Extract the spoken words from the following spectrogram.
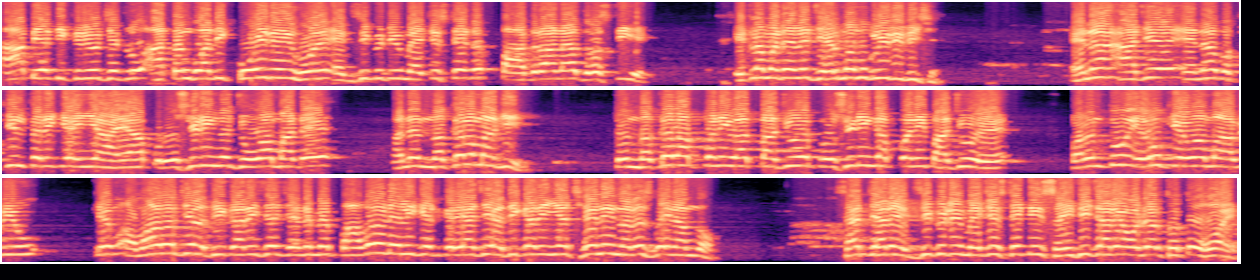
આ બે દીકરીઓ જેટલું આતંકવાદી કોઈ નહીં હોય એક્ઝિક્યુટિવ મેજિસ્ટ્રેટ પાદરાના દ્રષ્ટિએ. એટલા માટે એને જેલમાં મોકલી દીધી છે. એના આજે એના વકીલ તરીકે અહીંયા આયા પ્રોસિડિંગ જોવા માટે અને નકલ માંગી. તો નકલ આપવાની વાત બાજુએ પ્રોસિડિંગ આપવાની બાજુએ, પરંતુ એવું કહેવામાં આવ્યું કે અમારો જે અધિકારી છે, જેને મેં પાવર ડેલિગેટ કર્યા છે અધિકારી અહીંયા છે નહીં, નરેશભાઈ નામનો. સાહેબ, જ્યારે એક્ઝિક્યુટિવ મેજિસ્ટ્રેટની સહીથી જ્યારે ઓર્ડર થતો હોય,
